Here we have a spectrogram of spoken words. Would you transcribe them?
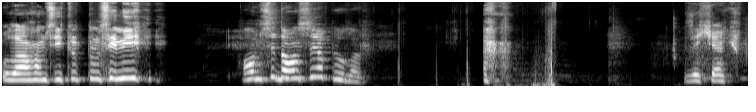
Ulan Hamsi tuttum seni. Hamsi dansı yapıyorlar. Zeka küpü.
